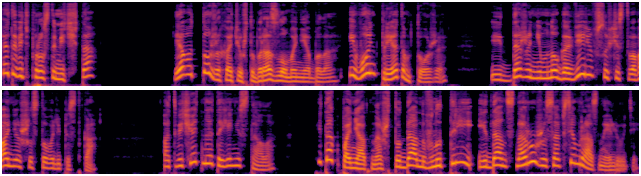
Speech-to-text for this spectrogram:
«Это ведь просто мечта. Я вот тоже хочу, чтобы разлома не было, и войн при этом тоже. И даже немного верю в существование шестого лепестка». Отвечать на это я не стала. И так понятно, что Дан внутри и Дан снаружи совсем разные люди.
